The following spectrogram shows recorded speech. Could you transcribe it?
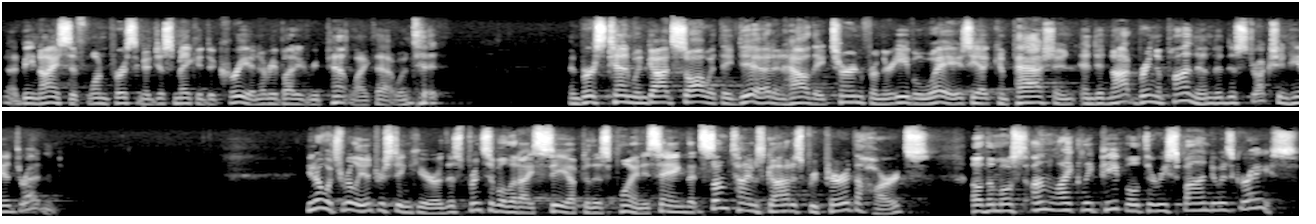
That'd be nice if one person could just make a decree and everybody'd repent like that, wouldn't it? In verse 10, when God saw what they did and how they turned from their evil ways, he had compassion and did not bring upon them the destruction he had threatened. You know what's really interesting here? This principle that I see up to this point is saying that sometimes God has prepared the hearts of the most unlikely people to respond to his grace.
